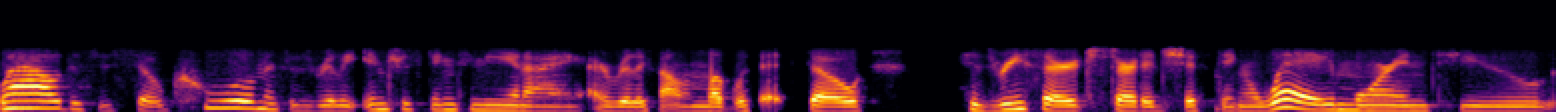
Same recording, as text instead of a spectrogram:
wow, this is so cool and this is really interesting to me. And I, I really fell in love with it. So his research started shifting away more into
